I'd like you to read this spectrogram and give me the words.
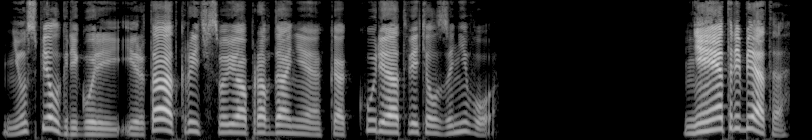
Не успел Григорий и рта открыть в свое оправдание, как Куря ответил за него. «Нет, ребята,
